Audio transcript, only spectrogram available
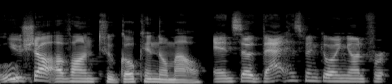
Ooh. Yusha Avan to Gokuen no Maou. And so that has been going on for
